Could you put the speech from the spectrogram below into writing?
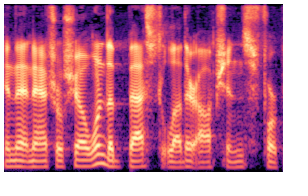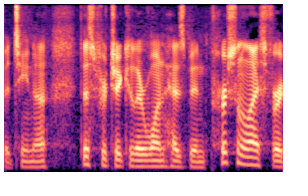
in that natural shell. One of the best leather options for patina. This particular one has been personalized for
